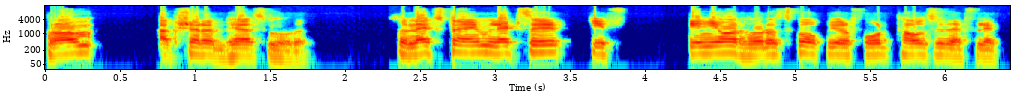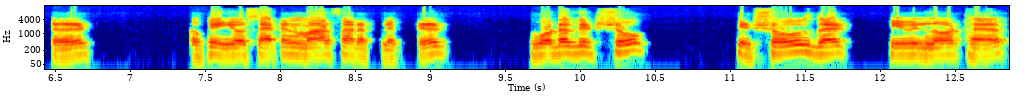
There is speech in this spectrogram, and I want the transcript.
from Akshara Abhyas Muhurat. So next time, let's say if in your horoscope your fourth house is reflected, okay, your Saturn Mars are reflected, what does it show? It shows that you will not have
